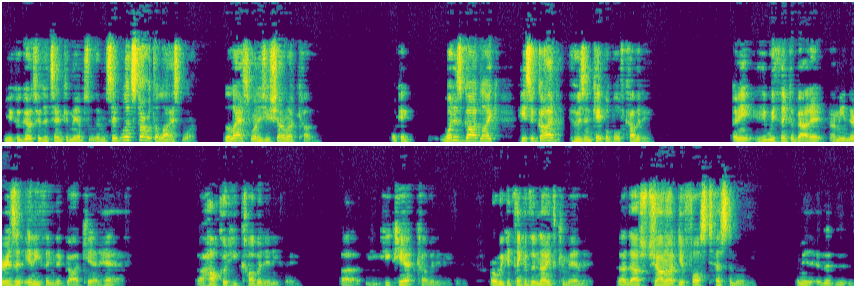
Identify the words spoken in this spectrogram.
You could go through the Ten Commandments with them and say, well, let's start with the last one. The last one is you shall not covet. Okay. What is God like? He's a God who's incapable of coveting. I mean, we think about it. I mean, there isn't anything that God can't have. Uh, how could he covet anything? Uh, he, he, can't covet anything. Or we could think of the ninth commandment. Uh, thou shalt not give false testimony. I mean,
